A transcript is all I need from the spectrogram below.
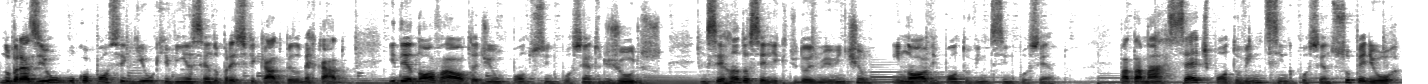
No Brasil, o Copom seguiu o que vinha sendo precificado pelo mercado e deu nova alta de 1,5% de juros, encerrando a Selic de 2021 em 9,25%, patamar 7,25% superior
